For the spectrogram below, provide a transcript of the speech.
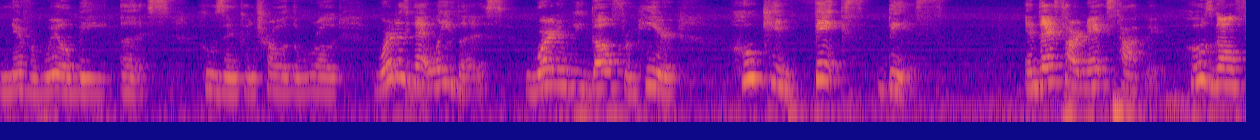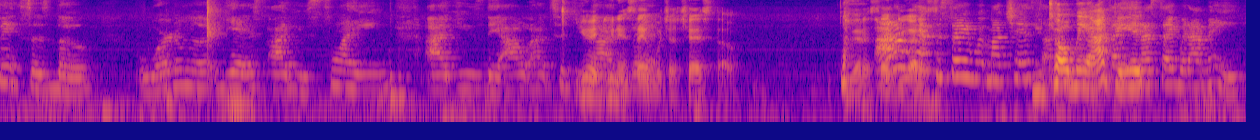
never will be us who's in control of the world. Where does that leave us? Where do we go from here? Who can fix this? And that's our next topic. Who's gonna fix us though? Word them up. Yes, I use slang. I use the. I, I took you. You, you didn't say it with your chest though. You gotta say. I don't you gotta, have to say it with my chest. You I told me I, I did. I say what I mean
